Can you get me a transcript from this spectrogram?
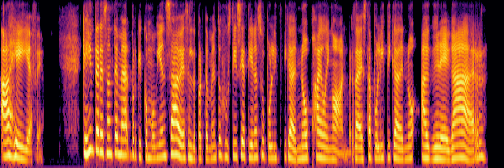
a GIF. Que es interesante, porque como bien sabes, el Departamento de Justicia tiene su política de no piling on, ¿verdad? Esta política de no agregar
